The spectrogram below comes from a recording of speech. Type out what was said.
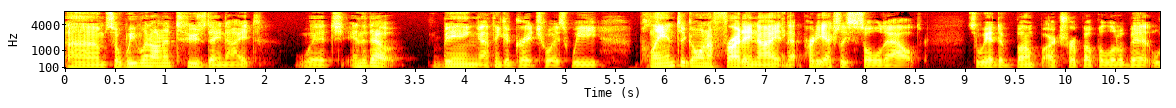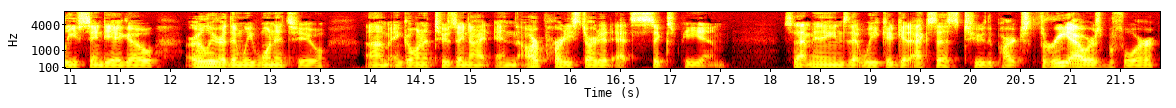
um, so we went on a Tuesday night, which ended up being, I think, a great choice. We planned to go on a Friday night. That party actually sold out. So we had to bump our trip up a little bit, leave San Diego earlier than we wanted to, um, and go on a Tuesday night. And our party started at 6 p.m. So that means that we could get access to the parks three hours before.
